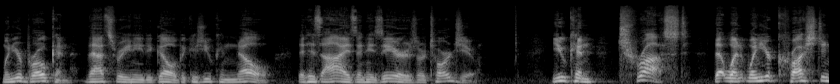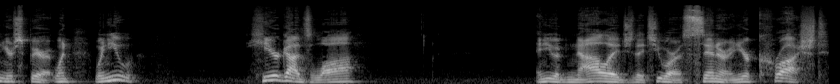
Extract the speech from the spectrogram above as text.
When you're broken, that's where you need to go because you can know that his eyes and his ears are towards you. You can trust that when, when you're crushed in your spirit, when, when you hear God's law and you acknowledge that you are a sinner and you're crushed,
